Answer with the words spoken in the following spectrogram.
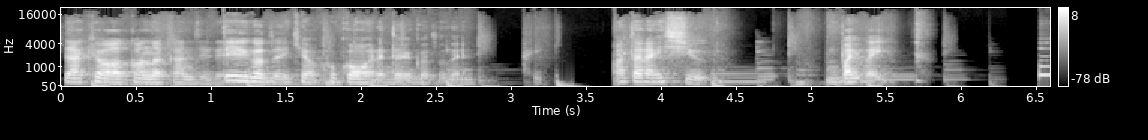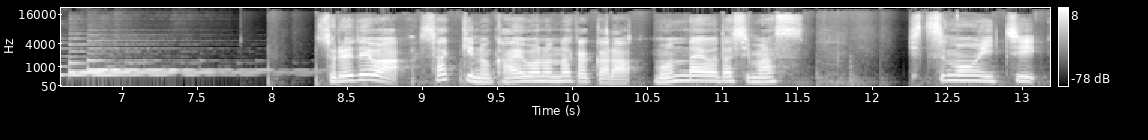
じゃあ今日はこんな感じとでいうことで今日はここまでということで、また来週。バイバイ。それではさっきの会話の中から問題を出します。質問1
